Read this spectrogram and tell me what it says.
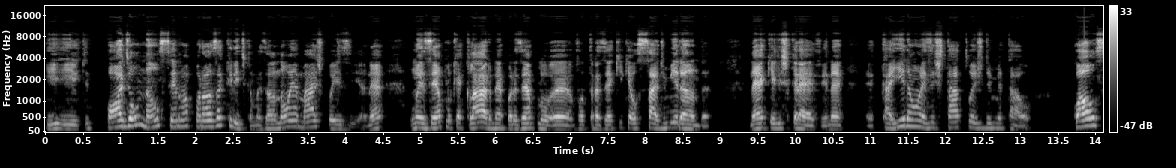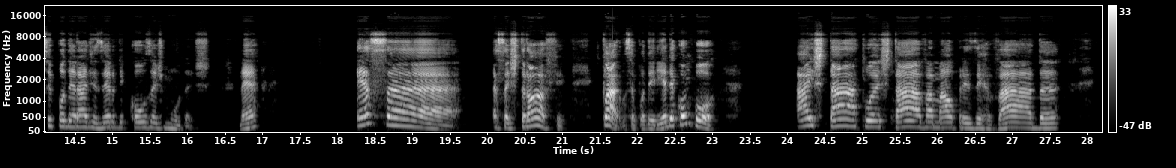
E, e, que pode ou não ser uma prosa crítica, mas ela não é mais poesia, né? Um exemplo que é claro, né? Por exemplo, é, vou trazer aqui que é o Sá de Miranda, né? Que ele escreve, né? É, Caíram as estátuas de metal. Qual se poderá dizer de coisas mudas, né? Essa essa estrofe, claro, você poderia decompor. A estátua estava mal preservada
